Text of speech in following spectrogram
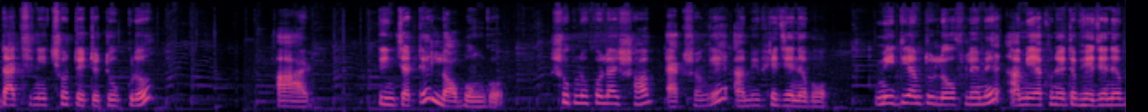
দারচিনির ছোট্ট একটু টুকরো আর তিন চারটে লবঙ্গ। শুকনো কলায় সব একসঙ্গে আমি ভেজে নেব। মিডিয়াম টু লো ফ্লেমে আমি এখন এটা ভেজে নেব।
